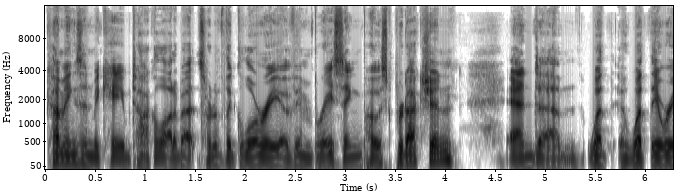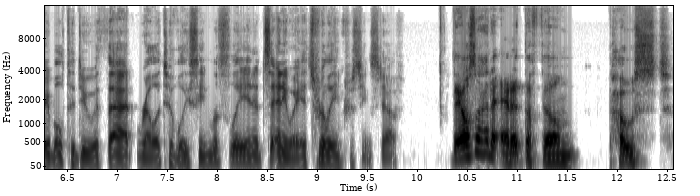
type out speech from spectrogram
Cummings and McCabe talk a lot about sort of the glory of embracing post production and um, what what they were able to do with that relatively seamlessly. And it's anyway, it's really interesting stuff. They also had to edit the film post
